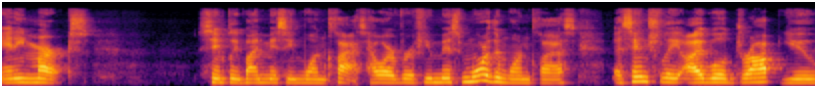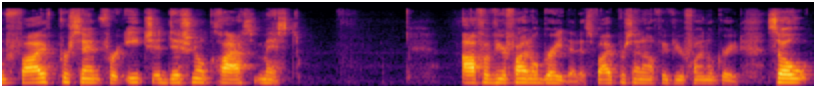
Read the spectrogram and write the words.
any marks simply by missing one class. However if you miss more than one class essentially I will drop you 5% for each additional class missed off of your final grade that is 5% off of your final grade. So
